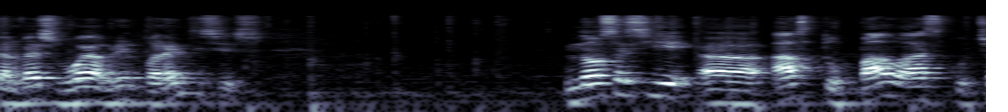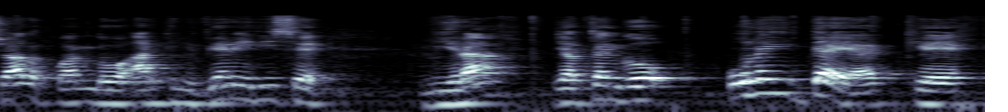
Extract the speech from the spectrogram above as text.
tal vez voy a abrir paréntesis, no sé si ah, has topado, has escuchado cuando alguien viene y dice, mira, ya tengo una idea que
